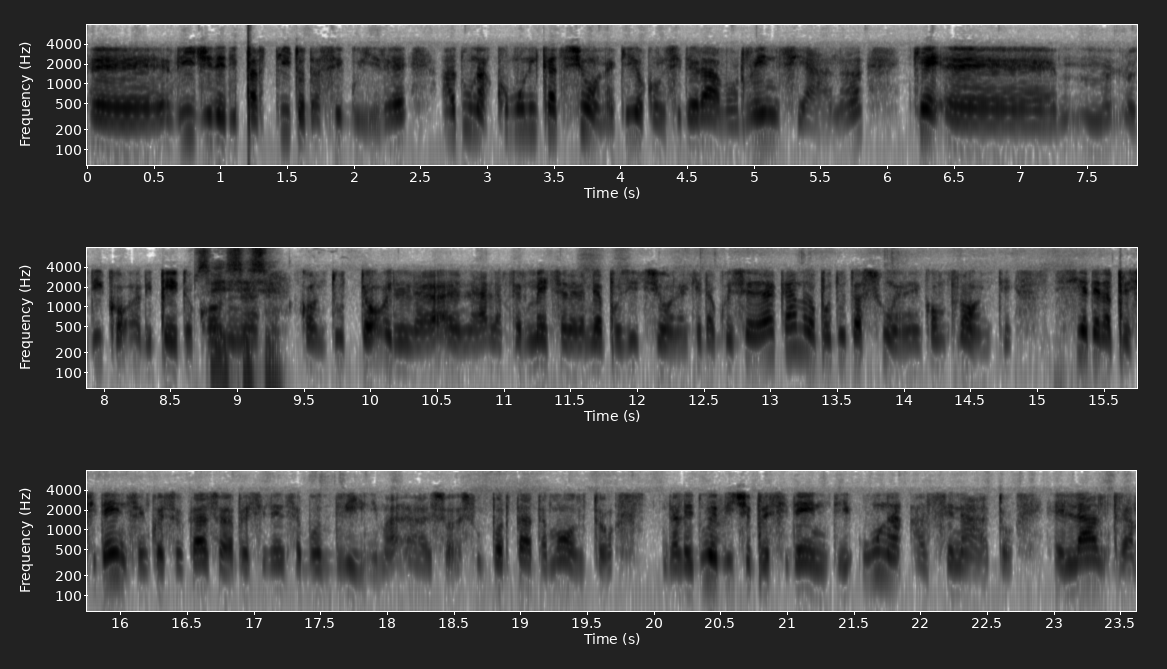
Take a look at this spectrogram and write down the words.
eh, rigide di partito da seguire, ad una comunicazione che io consideravo renziana che eh, eh, lo dico, ripeto, con, sì, sì, sì. con tutta la, la, fermezza della mia posizione, che da questa della Camera ho potuto assumere nei confronti sia della Presidenza, in questo caso la Presidenza Boldrini, ma eh, supportata molto dalle due vicepresidenti, una al Senato e l'altra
